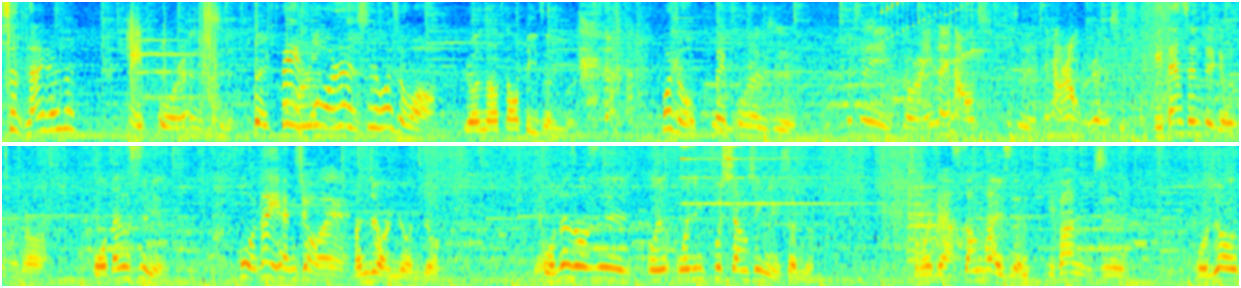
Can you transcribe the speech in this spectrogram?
是哪里认识？被迫认识。被被迫认识？为什么？有人拿刀逼着你们，为什么被迫认识？就是有人一直很想要，就是很想让我们认识。你单身最久是什么时候？我单身四年，哇，那也很久哎。很久很久很久。我那时候是我我已经不相信女生了，怎么会这样？伤太深，你发生什么事？我就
